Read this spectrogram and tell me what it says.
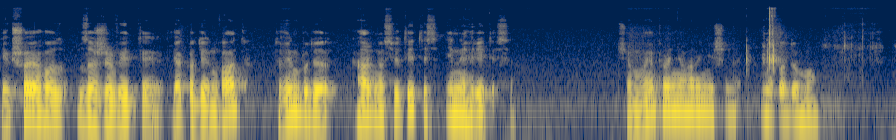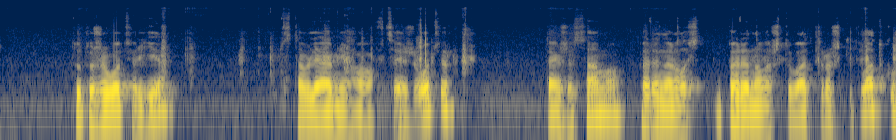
Якщо його заживити як 1 Вт, то він буде гарно світитись і не грітися. Чому я про нього раніше не- подумав? Тут уже отвір є. Вставляємо його в цей же отвір. Так же само переналаштувати трошки платку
